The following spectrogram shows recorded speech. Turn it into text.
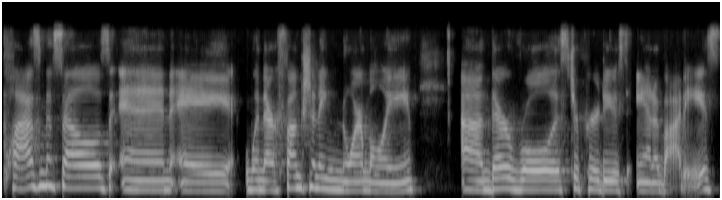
plasma cells in a when they're functioning normally, um, their role is to produce antibodies,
